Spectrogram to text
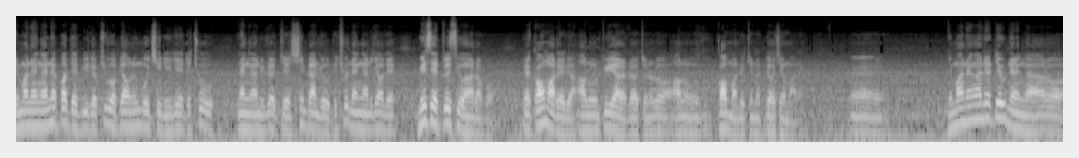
မြန်မာနိုင်ငံနဲ့ပတ်သက်ပြီးတော့ဖြစ်ပေါ်ပြောင်းလဲမှုအခြေအနေလေးတချို့နိုင်ငံတွေတော့ရှင်းပြလို့တချို့နိုင်ငံတွေကြောင့်လည်းမေ့ဆက်တွေ့ဆုံရတာပေါ့အဲကောင်းပါတယ်ဗျအားလုံးတွေ့ရတာတော့ကျွန်တော်တို့အားလုံးကောင်းပါလို့ကျွန်တော်ပြောချင်ပါတယ်အဲမြန်မာနိုင်ငံနဲ့တရုတ်နိုင်ငံကတော့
